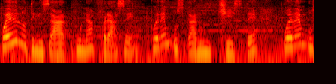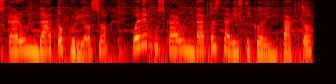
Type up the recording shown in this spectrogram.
Pueden utilizar una frase, pueden buscar un chiste, pueden buscar un dato curioso, pueden buscar un dato estadístico de impacto,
